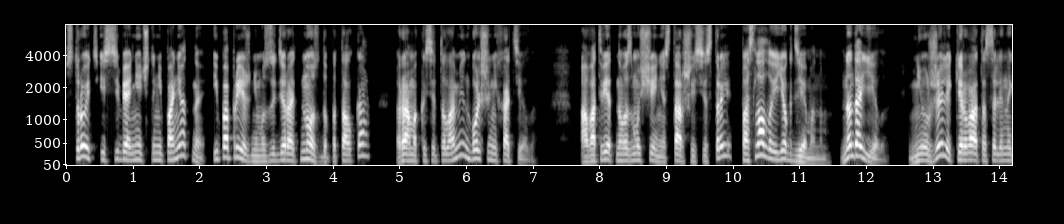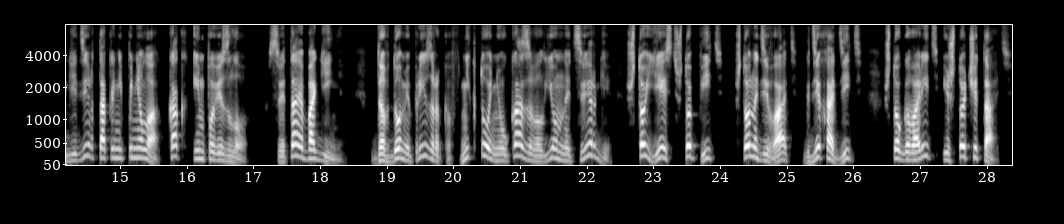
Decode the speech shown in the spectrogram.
строить из себя нечто непонятное и по-прежнему задирать нос до потолка Рама Кассеталамин больше не хотела. А в ответ на возмущение старшей сестры послала ее к демонам. Надоело. Неужели Кирвата Салинагидир так и не поняла, как им повезло? Святая богиня. Да в доме призраков никто не указывал юной цверге, что есть, что пить, что надевать, где ходить, что говорить и что читать.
